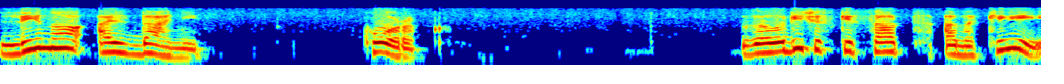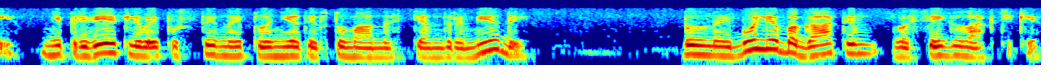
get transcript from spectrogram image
Лино Альдани. Корок. Зоологический сад Анакеи, неприветливой пустынной планеты в туманности Андромеды, был наиболее богатым во всей галактике.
